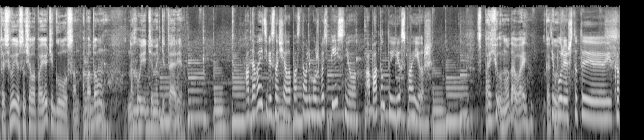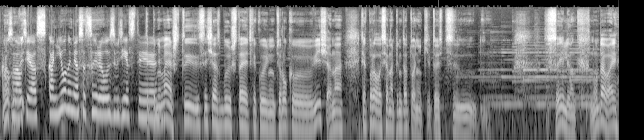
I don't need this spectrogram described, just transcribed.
То есть вы ее сначала поете голосом, а потом находите на гитаре. А давай я тебе сначала поставлю, может быть, песню, а потом ты ее споешь. Спою, ну давай. Какую? Тем более, что ты как ну, раз она у тебя с каньонами ассоциировалась в детстве. Ты понимаешь, ты сейчас будешь ставить какую-нибудь роковую вещь, она, как правило, вся на пентатонике. То есть сейлинг, ну давай.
